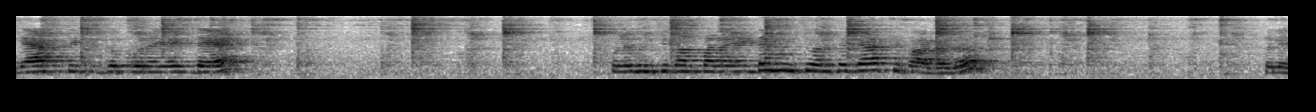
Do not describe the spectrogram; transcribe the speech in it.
ಗ್ಯಾಸ್ ತಿಕ್ಕಿದ್ದು ಪೂರ ಎಡ್ಡೆ. ಪುಳಿ ಮುಂಚಿ ಮಲ್ಪನ ಎಡ್ಡೆ ಮುಂಚು ಅಂತ ಜಾಸ್ತಿ ಪಾಡೋದು ತುಲೆ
